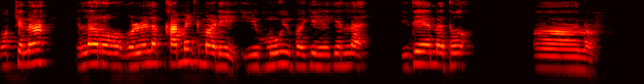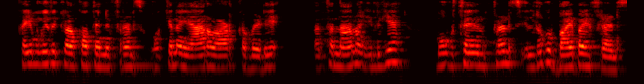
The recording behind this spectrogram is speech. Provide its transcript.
ಓಕೆನಾ ಎಲ್ಲರೂ ಒಳ್ಳೊಳ್ಳೆ ಕಾಮೆಂಟ್ ಮಾಡಿ ಈ ಮೂವಿ ಬಗ್ಗೆ ಹೇಗೆಲ್ಲ ಇದೆ ಅನ್ನೋದು ಕೈ ಮುಗಿದು ಕೇಳ್ಕೊತೇನೆ ಫ್ರೆಂಡ್ಸ್ ಓಕೆನಾ ಯಾರು ಆಡ್ಕೋಬೇಡಿ ಅಂತ ನಾನು ಇಲ್ಲಿಗೆ ಮುಗಿಸ್ತಾ ಫ್ರೆಂಡ್ಸ್ ಎಲ್ರಿಗೂ ಬಾಯ್ ಬಾಯ್ ಫ್ರೆಂಡ್ಸ್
